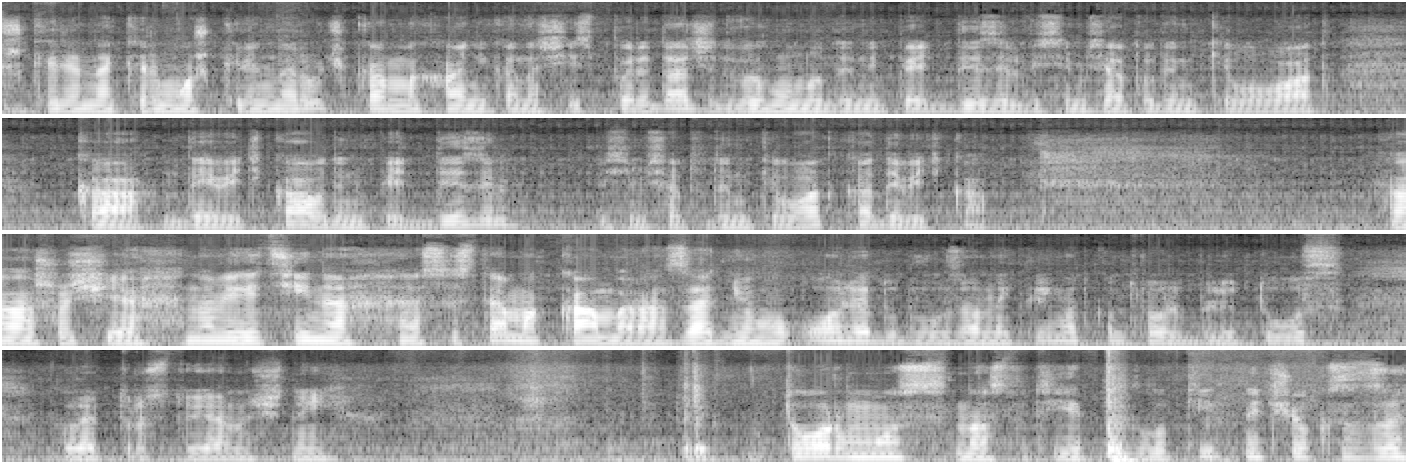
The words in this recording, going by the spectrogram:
шкіряне кермо, шкіряна ручка, механіка на 6 передач, двигун 1,5 дизель 81 кВт К9К, 1,5 дизель 81 кВт К9К. А що ще? Навігаційна е, система, камера заднього огляду, двохзонний клімат-контроль, Bluetooth, електростояночний тормоз. У нас тут є підлокітничок з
